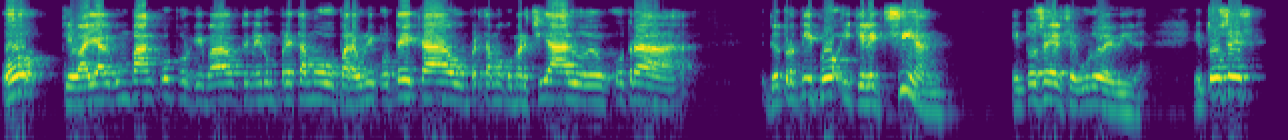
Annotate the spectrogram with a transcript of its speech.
O que vaya a algún banco porque va a obtener un préstamo para una hipoteca o un préstamo comercial o de, otra, de otro tipo y que le exijan entonces el seguro de vida. Entonces,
